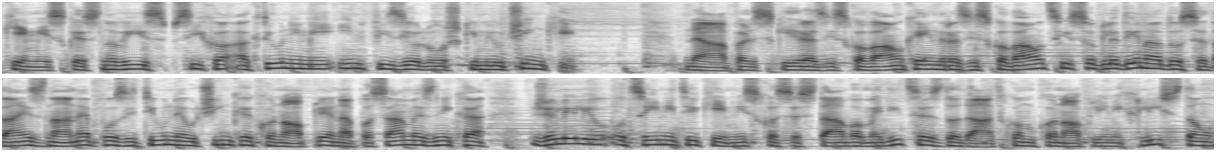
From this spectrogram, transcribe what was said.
kemijske snovi s psihoaktivnimi in fiziološkimi učinki. Neapeljski raziskovalke in raziskovalci so glede na dosedaj znane pozitivne učinke konoplje na posameznika želeli oceniti kemijsko sestavo medice z dodatkom konopljinih listov,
